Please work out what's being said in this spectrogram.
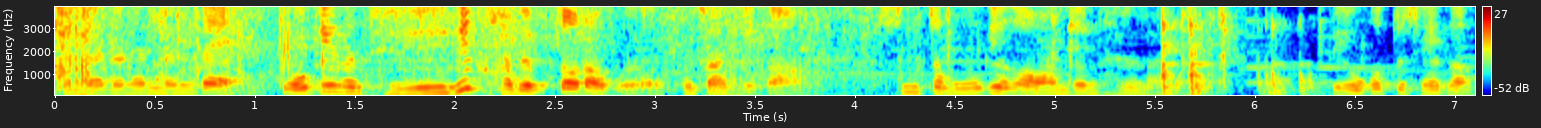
구매를 했는데 여기는 되게 가볍더라고요 조작이가 진짜 무게가 완전 달라요. 근데 이것도 제가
